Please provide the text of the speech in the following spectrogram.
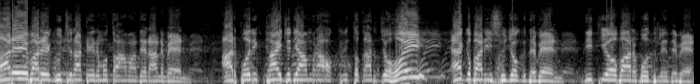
বারে বারে গুজরাটের মতো আমাদের আনবেন। আর পরীক্ষায় যদি আমরা অকৃতকার্য হই, একবারই সুযোগ দেবেন, দ্বিতীয়বার বদলে দেবেন।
